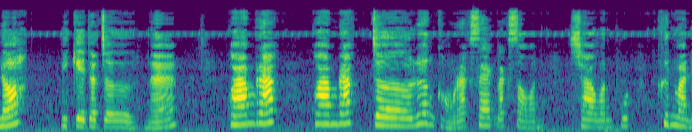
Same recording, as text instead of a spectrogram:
เนาะมีเกณฑ์จะเจอนะ ความรักความรักเจอเรื่องของรักแทรกรักซ้อน ชาววันพุธขึ้นมาเ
